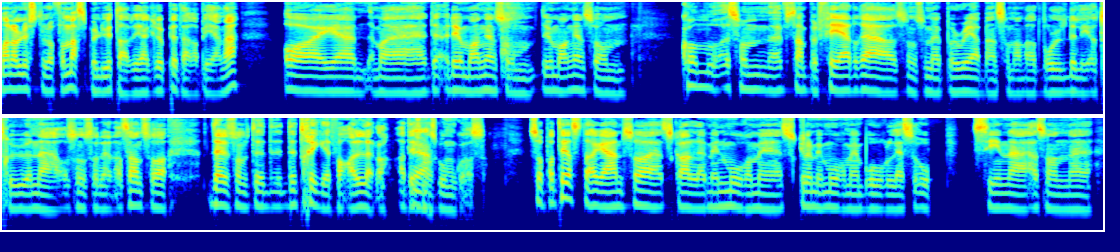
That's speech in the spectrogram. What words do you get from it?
man har lyst til å få mest mulig ut av de her gruppeterapiene. Og eh, det, det er jo mange som Det er jo mange som kom, Som eh, for eksempel fedre sånn som er på rehaben, som har vært voldelige og truende og sånn som det der. Sant? Så det er, som, det, det er trygghet for alle, da, at ikke man skal omgås. Så på tirsdagen så skal min mor og min, skulle min mor og min bror lese opp sine eh, sånn eh,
